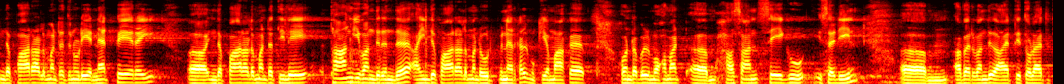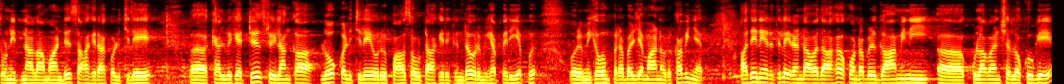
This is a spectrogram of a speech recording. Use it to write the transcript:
இந்த பாராளுமன்றத்தினுடைய நட்பெயரை இந்த பாராளுமன்றத்திலே தாங்கி வந்திருந்த ஐந்து பாராளுமன்ற உறுப்பினர்கள் முக்கியமாக ஹொனரபிள் முகமட் ஹசான் சேகு இசடீன் Um, அவர் வந்து ஆயிரத்தி தொள்ளாயிரத்தி தொண்ணூற்றி நாலாம் ஆண்டு சாகிரா கொலிச்சிலே uh, கல்வி கற்று ஸ்ரீலங்கா லோ கொலிச்சிலே ஒரு பாஸ் அவுட்டாக இருக்கின்ற ஒரு மிகப்பெரிய பு- ஒரு மிகவும் பிரபல்யமான ஒரு கவிஞர். அதே நேரத்தில் இரண்டாவதாக கொண்டபிள் காமினி uh, குலவன்ஷ லொகுகே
